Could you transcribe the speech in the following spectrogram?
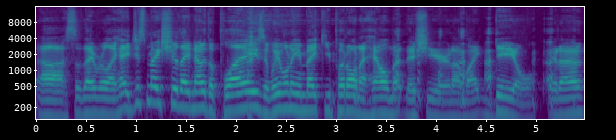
yeah. Uh, so they were like, Hey, just make sure they know the plays, and we won't even make you put on a helmet this year. And I'm like, Deal, you know.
